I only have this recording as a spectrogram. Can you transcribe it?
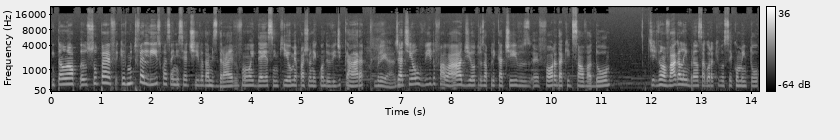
Então eu, eu super fiquei muito feliz com essa iniciativa da Miss Drive, foi uma ideia assim que eu me apaixonei quando eu vi de cara. Obrigada. Já tinha ouvido falar de outros aplicativos eh, fora daqui de Salvador. Tive uma vaga lembrança agora que você comentou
